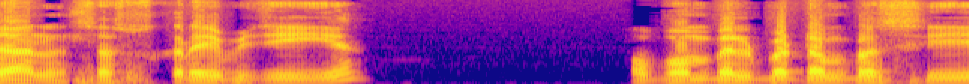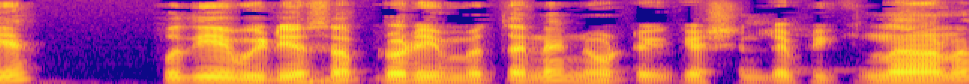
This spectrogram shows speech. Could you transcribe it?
ചാനൽ സബ്സ്ക്രൈബ് ചെയ്യുക ഒപ്പം ബെൽബട്ടൺ പ്രസ് ചെയ്യുക പുതിയ വീഡിയോസ് അപ്ലോഡ് ചെയ്യുമ്പോൾ തന്നെ നോട്ടിഫിക്കേഷൻ ലഭിക്കുന്നതാണ്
